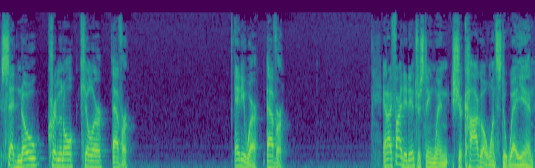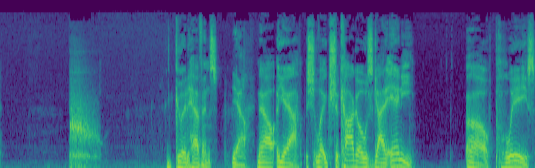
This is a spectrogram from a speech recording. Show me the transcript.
Said no criminal killer ever. Anywhere, ever. And I find it interesting when Chicago wants to weigh in. Good heavens. Yeah. Now, yeah, like Chicago's got any. Oh, please.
